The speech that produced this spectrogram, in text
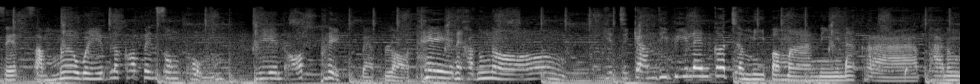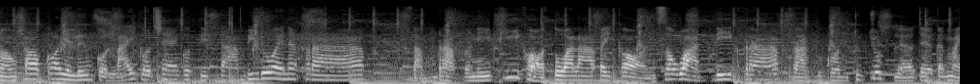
เซตซัมเมอร์เวฟแล้วก็เป็นทรงผมเพนออฟเพลกแบบหล่อเท่นะครับน้องๆ กิจกรรมที่พี่เล่นก็จะมีประมาณนี้นะครับ ถ้าน้องๆชอบก็อย่าลืมกดไลค์ กดแชร์ กดติดตามพี่ด้วยนะครับสำหรับวันนี้พี่ขอตัวลาไปก่อน สวัสดีครับรักทุกคนจุ๊บๆแล้วเจอกันใหม่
